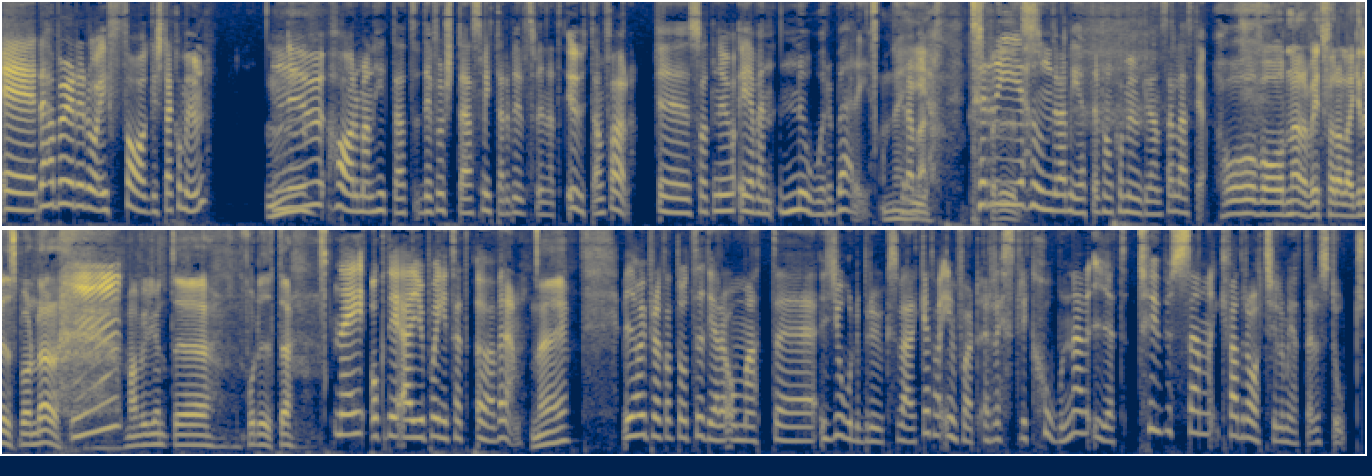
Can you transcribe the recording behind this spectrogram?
Eh, det här började då i Fagersta kommun. Mm. Nu har man hittat det första smittade vildsvinet utanför. Eh, så att nu är även Norberg Nej, drabbat. det sprids. 300 meter från kommungränsen läste jag. Åh vad nervigt för alla grisbönder. Mm. Man vill ju inte få dit det. Nej, och det är ju på inget sätt över än. Nej. Vi har ju pratat då tidigare om att eh, Jordbruksverket har infört restriktioner i ett tusen kvadratkilometer stort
